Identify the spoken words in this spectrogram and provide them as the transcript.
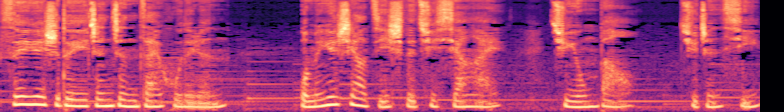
所以，越是对于真正在乎的人，我们越是要及时的去相爱，去拥抱。去珍惜。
